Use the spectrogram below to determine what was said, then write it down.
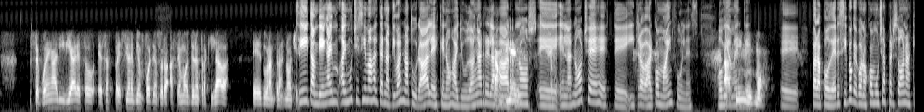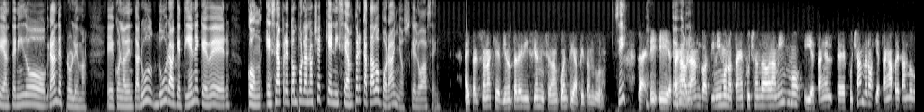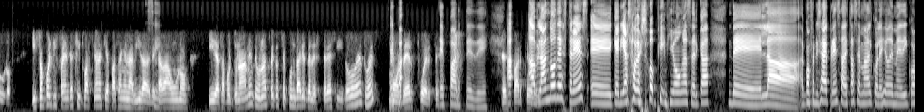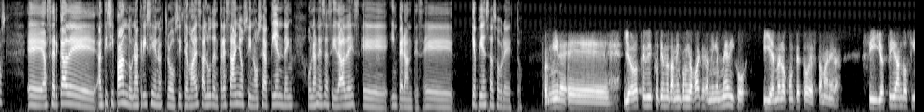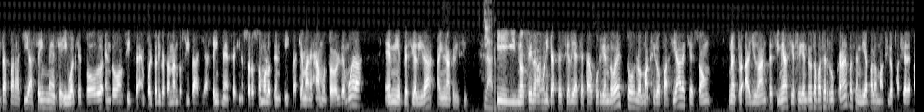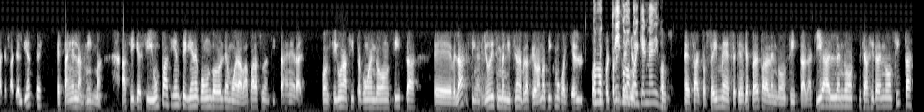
se pueden aliviar eso, esas presiones bien fuertes que nosotros hacemos de nuestras quijadas eh, durante las noches. Sí, también hay, hay muchísimas alternativas naturales que nos ayudan a relajarnos eh, en las noches este, y trabajar con mindfulness, obviamente. Así mismo. Eh, para poder, sí, porque conozco muchas personas que han tenido grandes problemas con la dentadura que tiene que ver con ese apretón por la noche que ni se han percatado por años que lo hacen hay personas que viendo televisión ni se dan cuenta y aprietan duro. Sí. y, están hablando a sí mismos, no están escuchando ahora mismo y están eh, escuchándonos y están apretando duro. Y son por diferentes situaciones que pasan en la vida de cada uno. Y desafortunadamente, uno de los efectos secundarios del estrés y todo eso es, morder fuerte. Es parte de. Es parte hablando de estrés, eh, quería saber su opinión acerca de la conferencia de prensa de esta semana del Colegio de Médicos eh, acerca de anticipando una crisis en nuestro sistema de salud en tres años si no se atienden unas necesidades eh, imperantes. Eh, ¿Qué piensa sobre esto? Pues mire, yo lo estoy discutiendo también con mi papá, que también es médico, y él me lo contestó de esta manera. Si yo estoy dando citas para aquí a seis meses, igual que todos los endodoncistas en Puerto Rico están dando citas aquí a seis meses, y nosotros somos los dentistas que manejamos el de muela, en mi especialidad hay una crisis. Y no soy la única especialidad que está ocurriendo esto, los maxilofaciales, que son nuestros ayudantes. Si mira, si ese diente no se puede hacer root canal, pues se envía para los maxilofaciales para que saque el diente, están en las mismas. Así que si un paciente viene con un dolor de muela, va para su dentista general, consigue una cita con un endodoncista, eh, ¿verdad? Sin ayuda y sin bendiciones, ¿verdad? Estoy hablando aquí como cualquier, como, sí, como cualquier médico. exacto, seis meses, tiene que esperar para el endodoncista. De aquí al endo, a la cita del endodoncista,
